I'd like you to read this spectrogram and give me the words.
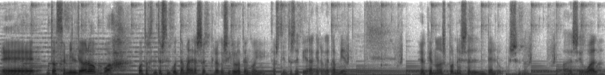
Eh, 12.000 de oro. Buah. 450 maderas creo que sí que lo tengo y 200 de piedra creo que también. El que no nos pone es el deluxe, ¿no? es igual.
